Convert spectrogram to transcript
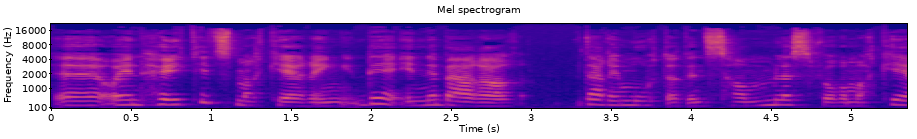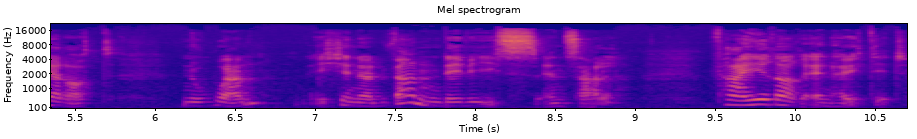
Eh, Og en høytidsmarkering det innebærer derimot at en samles for å markere at noen, ikke nødvendigvis en selv, feirer en høytid.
